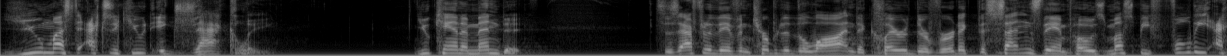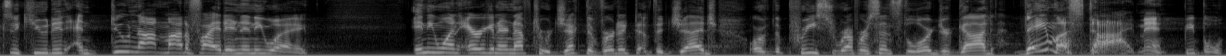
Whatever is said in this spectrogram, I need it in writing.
you must execute exactly. You can't amend it. It says, after they've interpreted the law and declared their verdict, the sentence they impose must be fully executed and do not modify it in any way. Anyone arrogant enough to reject the verdict of the judge or of the priest who represents the Lord your God, they must die. Man, people,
